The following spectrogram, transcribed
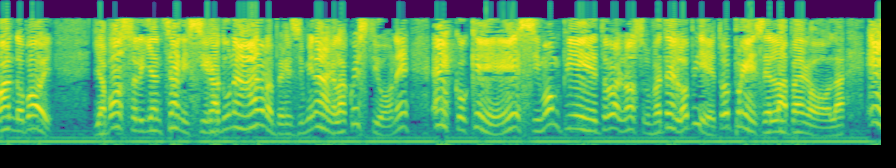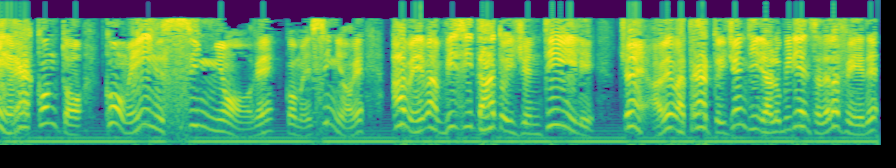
quando poi gli apostoli e gli anziani si radunarono per esaminare la questione, ecco che Simon Pietro, il nostro fratello Pietro, prese la parola e raccontò come il Signore, come il Signore aveva visitato i gentili, cioè aveva tratto i gentili all'obbedienza della fede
